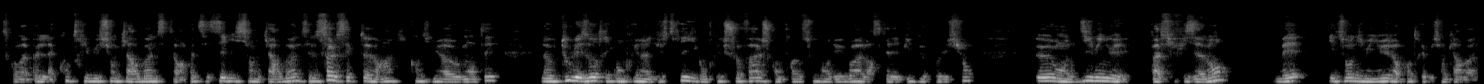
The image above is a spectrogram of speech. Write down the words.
ce qu'on appelle la contribution carbone, c'est-à-dire en fait ces émissions de carbone. C'est le seul secteur hein, qui continue à augmenter là où tous les autres, y compris l'industrie, y compris le chauffage, qu'on prend souvent du doigt lorsqu'il y a des pics de pollution, eux ont diminué, pas suffisamment, mais ils ont diminué leur contribution carbone.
